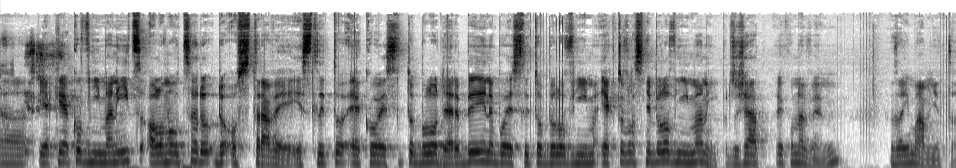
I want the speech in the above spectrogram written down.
uh, jak je jako vnímaný z Olomouce do, do Ostravy, jestli to, jako, jestli to bylo derby, nebo jestli to bylo vnímaný, jak to vlastně bylo vnímaný, protože já jako nevím, zajímá mě to.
